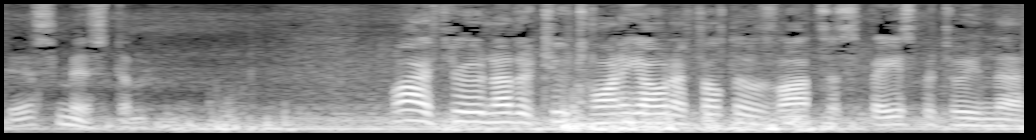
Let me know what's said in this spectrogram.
just missed them. Well, I threw another 220 out. I felt there was lots of space between the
